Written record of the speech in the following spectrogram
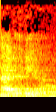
out of you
